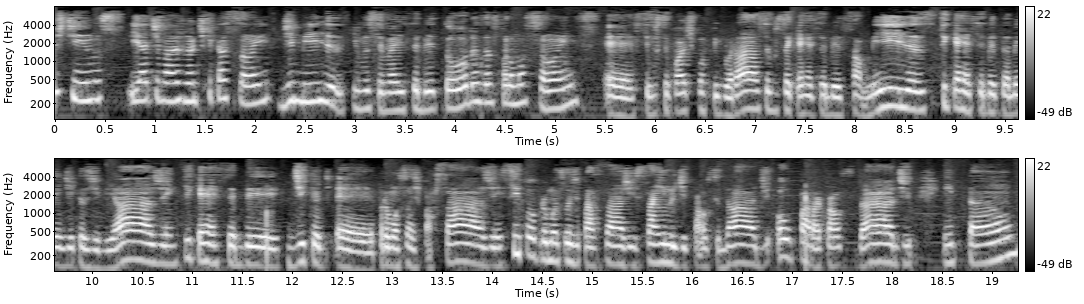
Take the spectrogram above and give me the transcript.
destinos. E ativar as notificações de milhas, que você vai receber todas as promoções. É, se você pode configurar, se você quer receber só milhas, se quer receber também dicas de viagem, se quer receber dica de, é, promoções de passagem, se for promoção de passagem saindo de qual cidade ou para qual cidade. Então,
